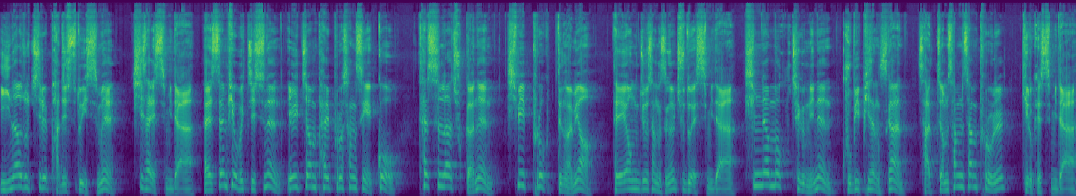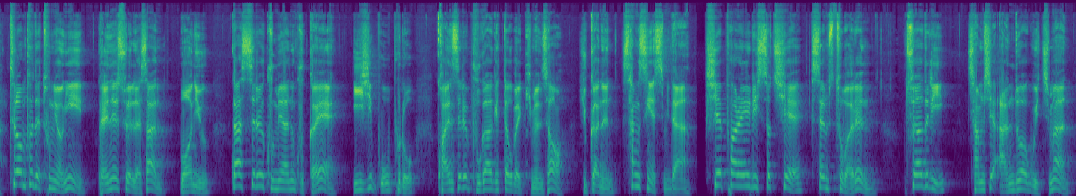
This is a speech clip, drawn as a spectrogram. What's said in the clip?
인하 조치를 받을 수도 있음을 시사했습니다. S&P 500 지수는 1.8% 상승했고 테슬라 주가는 12% 급등하며 대형주 상승을 주도했습니다. 10년물 국채금리는 9bp 상승한 4.33%를 기록했습니다. 트럼프 대통령이 베네수엘라산 원유, 가스를 구매하는 국가에 25% 관세를 부과하겠다고 밝히면서 유가는 상승했습니다. CFRA 리서치의 샘 스토발은 투자들이 잠시 안도하고 있지만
